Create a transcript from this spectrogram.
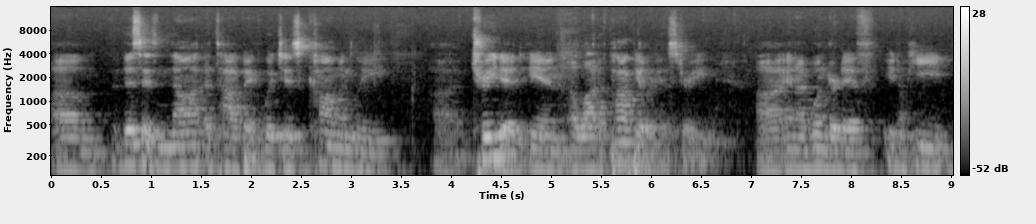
um, this is not a topic which is commonly uh, treated in a lot of popular history. Uh, and I wondered if, you know, he,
